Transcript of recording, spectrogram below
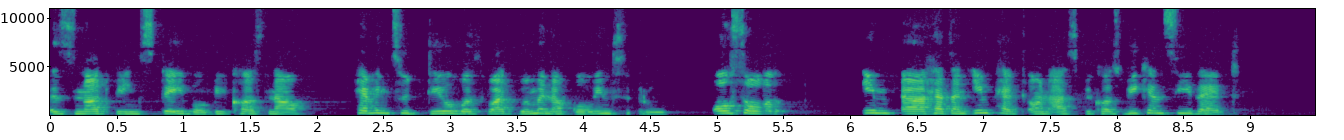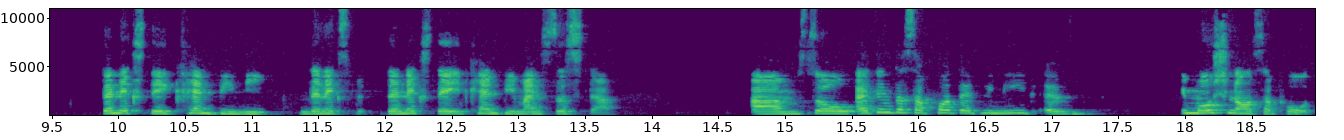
is not being stable because now having to deal with what women are going through also in, uh, has an impact on us because we can see that the next day can be me. Mm-hmm. The next the next day it can be my sister. Um, so I think the support that we need is emotional support.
